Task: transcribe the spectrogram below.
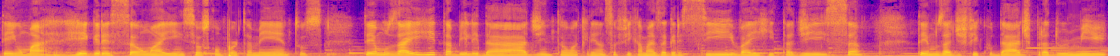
tem uma regressão aí em seus comportamentos. Temos a irritabilidade, então a criança fica mais agressiva, irritadiça. Temos a dificuldade para dormir,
